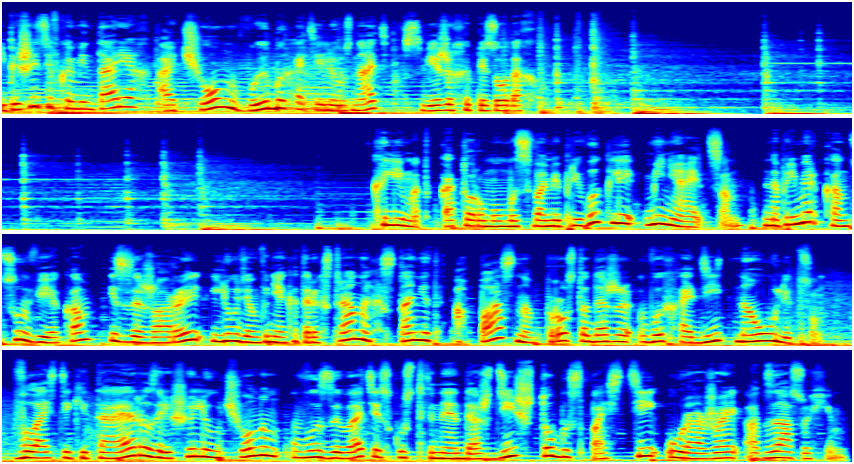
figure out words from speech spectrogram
И пишите в комментариях, о чем вы бы хотели узнать в свежих эпизодах. Климат, к которому мы с вами привыкли, меняется. Например, к концу века из-за жары людям в некоторых странах станет опасно просто даже выходить на улицу. Власти Китая разрешили ученым вызывать искусственные дожди, чтобы спасти урожай от засухи.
